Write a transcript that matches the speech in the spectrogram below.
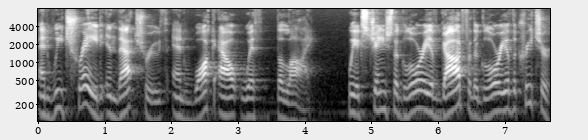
and we trade in that truth and walk out with the lie. We exchange the glory of God for the glory of the creature.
